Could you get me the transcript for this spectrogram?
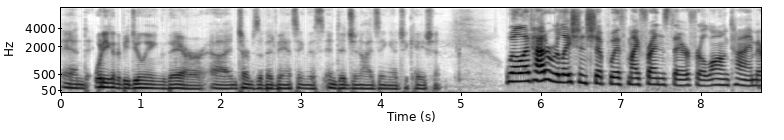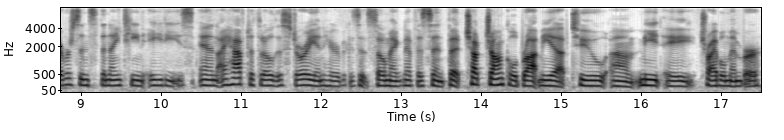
And what are you going to be doing there uh, in terms of advancing this indigenizing education? Well, I've had a relationship with my friends there for a long time, ever since the 1980s. And I have to throw this story in here because it's so magnificent. But Chuck Jonkel brought me up to um, meet a tribal member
